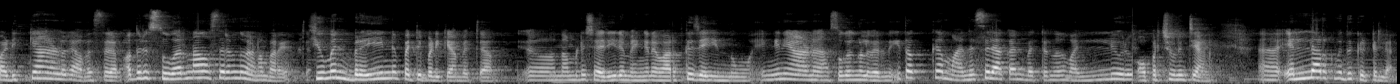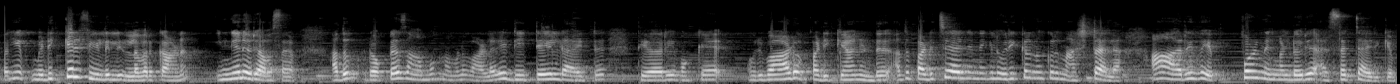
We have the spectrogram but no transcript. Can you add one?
പഠിക്കാനുള്ളൊരു അവസരം അതൊരു സുവർണാവസരം എന്ന് വേണം പറയാൻ. ഹ്യൂമൻ ബ്രെയിനിനെ പറ്റി പഠിക്കാൻ പറ്റാം. നമ്മുടെ ശരീരം എങ്ങനെ വർക്ക് ചെയ്യുന്നു എങ്ങനെയാണ് അസുഖങ്ങൾ വരുന്നത് ഇതൊക്കെ മനസ്സിലാക്കാൻ പറ്റുന്നത് വലിയൊരു ഓപ്പർച്യൂണിറ്റിയാണ് എല്ലാവർക്കും ഇത് കിട്ടില്ല. ഈ മെഡിക്കൽ ഫീൽഡിലുള്ളവർക്കാണ് ഇങ്ങനെ ഒരു അവസരം. അതും ഡോക്ടേഴ്സ് ആകുമ്പം നമ്മൾ വളരെ ഡീറ്റെയിൽഡ് ആയിട്ട് തിയറിയും ഒക്കെ ഒരുപാട് പഠിക്കാനുണ്ട്. അത് പഠിച്ചു കഴിഞ്ഞിട്ടുണ്ടെങ്കിൽ ഒരിക്കലും നിങ്ങൾക്കൊരു നഷ്ടമല്ല. ആ അറിവ് എപ്പോഴും നിങ്ങളുടെ ഒരു അസറ്റ് ആയിരിക്കും.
